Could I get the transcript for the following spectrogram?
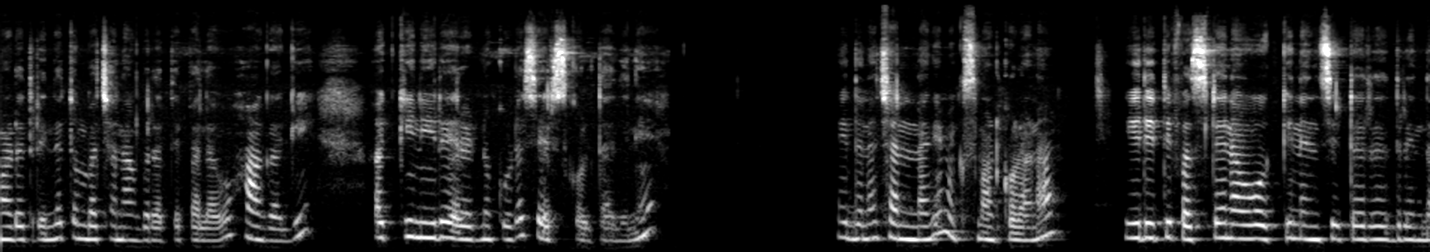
ಮಾಡೋದ್ರಿಂದ ತುಂಬ ಚೆನ್ನಾಗಿ ಬರುತ್ತೆ ಪಲಾವು. ಹಾಗಾಗಿ ಅಕ್ಕಿ, ನೀರು ಎರಡನ್ನೂ ಕೂಡ ಸೇರಿಸ್ಕೊಳ್ತಾ ಇದ್ದೀನಿ. ಇದನ್ನು ಚೆನ್ನಾಗಿ ಮಿಕ್ಸ್ ಮಾಡ್ಕೊಳ್ಳೋಣ. ಈ ರೀತಿ ಫಸ್ಟೇ ನಾವು ಅಕ್ಕಿ ನೆನೆಸಿಟ್ಟಿರೋದ್ರಿಂದ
